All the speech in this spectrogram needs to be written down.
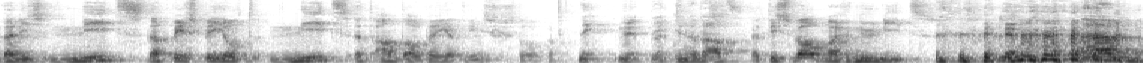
dat, is niet, dat weerspiegelt niet het aantal werk dat erin is gestoken. Nee, Nee, nee, inderdaad. Het is wel, maar nu niet. Ehm,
